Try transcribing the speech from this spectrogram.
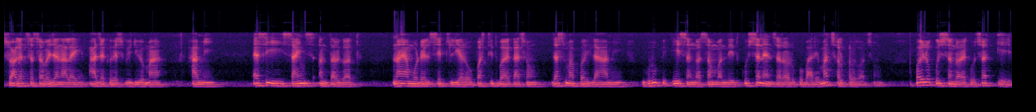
स्वागत छ सबैजनालाई। आजको यस भिडियोमा हामी एसई साइन्स अन्तर्गत नयाँ मोडेल सेट लिएर उपस्थित भएका छौँ जसमा पहिला हामी ग्रुप एसँग सम्बन्धित क्वेसन एन्सरहरूको बारेमा छलफल गर्छौँ। पहिलो क्वेसन रहेको छ ए।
